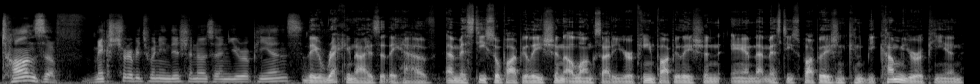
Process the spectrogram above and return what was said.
tons of mixture between indigenous and Europeans. They recognize that they have a mestizo population alongside a European population, and that mestizo population can become European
